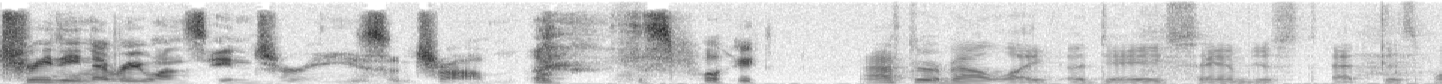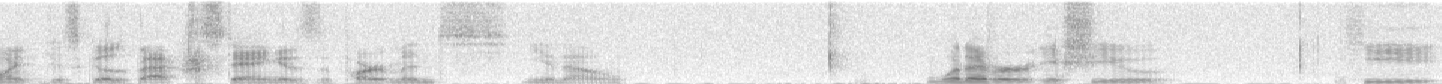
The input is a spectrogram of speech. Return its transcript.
treating everyone's injuries and trauma at this point. After about like a day, Sam just at this point just goes back to staying at his apartment. You know, whatever issue he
